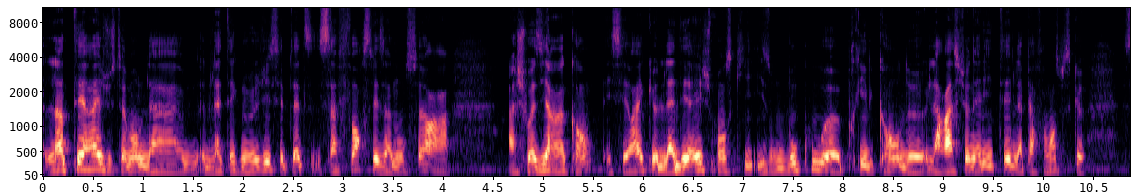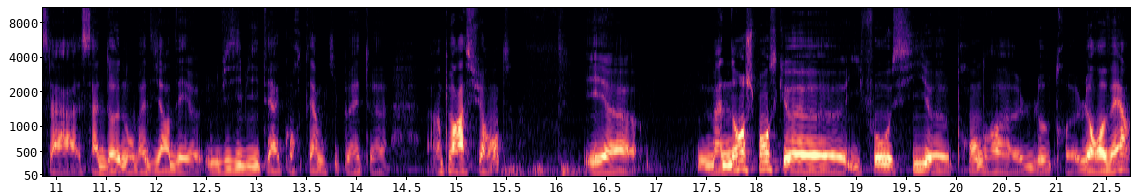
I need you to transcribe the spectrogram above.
l'intérêt justement de la, de la technologie, c'est peut-être ça force les annonceurs à, à choisir un camp. Et c'est vrai que l'ADR, je pense qu'ils ont beaucoup euh, pris le camp de la rationalité, de la performance, parce que ça, ça donne, on va dire, une visibilité à court terme qui peut être euh, un peu rassurante. Et euh, Maintenant, je pense qu'il euh, faut aussi euh, prendre euh, l'autre, le revers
